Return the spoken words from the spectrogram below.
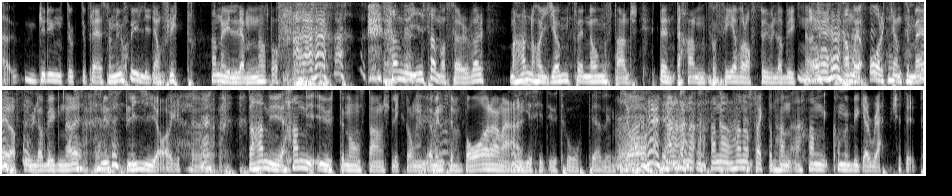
äh, Grymt duktig på det. Så nu har ju Liam flytt. Han har ju lämnat oss. Han är i samma server, men han har gömt sig någonstans där inte han får se våra fula byggnader. Han bara, jag orkar inte med era fula byggnader. Nu flyr jag. Så han är, han är ute någonstans, liksom, jag vet inte var han är. Bygger sitt Utopia liksom. Ja, han, han, har- han, han har sagt att han, han kommer bygga Rapture typ.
